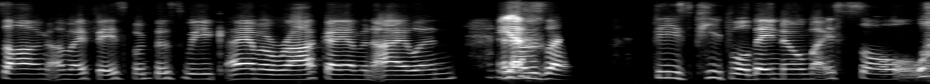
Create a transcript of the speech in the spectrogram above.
song on my Facebook this week. I am a rock. I am an island. And Yeah. I was like, these people, they know my soul.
